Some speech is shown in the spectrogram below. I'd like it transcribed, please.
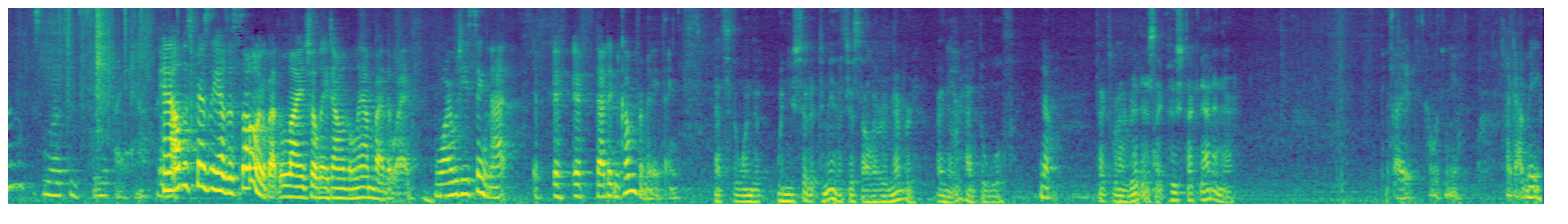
Let me just look and see if I have it. And Elvis Presley has a song about the lion shall lay down with the lamb, by the way. Why would he sing that if, if, if that didn't come from anything? That's the one that, when you said it to me, that's just all I remembered. I never had the wolf. No. In fact, when I read it, it's like, who stuck that in there? Sorry, that wasn't you. I got me.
